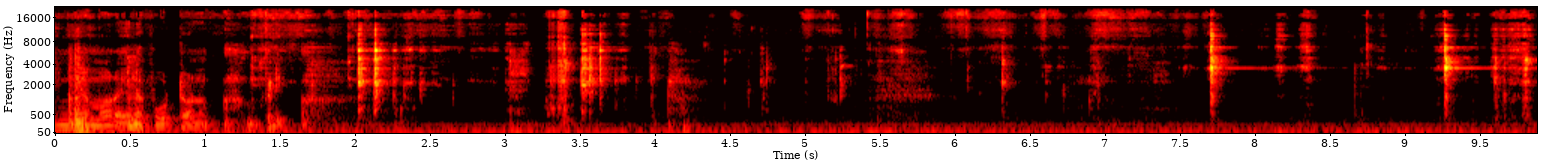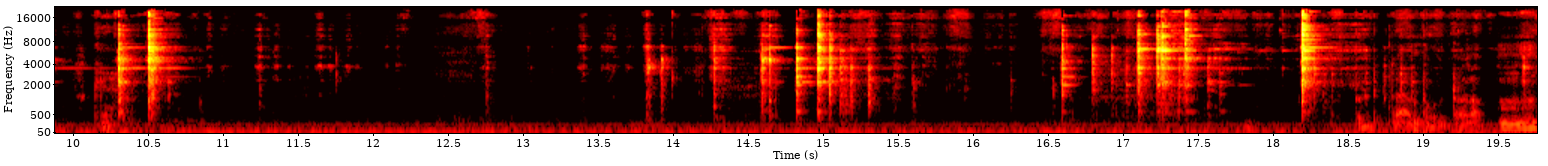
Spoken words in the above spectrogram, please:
இந்த முறையில் பூட்டணும். இப்படி ஓகே இப்படித்தான் பூட்டணும் ம்.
